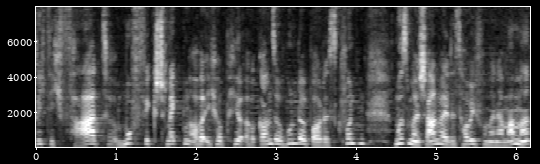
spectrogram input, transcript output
richtig fad, muffig schmecken, aber ich habe hier ein ganz wunderbares gefunden. Muss mal schauen, weil das habe ich von meiner Mama.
